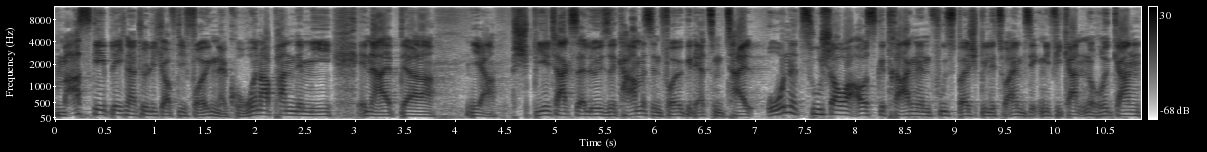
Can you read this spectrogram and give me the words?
Maßgeblich natürlich auf die Folgen der Corona-Pandemie. Innerhalb der ja, Spieltagserlöse kam es infolge der zum Teil ohne Zuschauer ausgetragenen Fußballspiele zu einem signifikanten Rückgang.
